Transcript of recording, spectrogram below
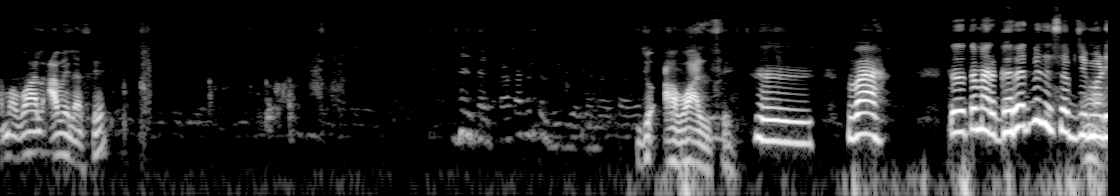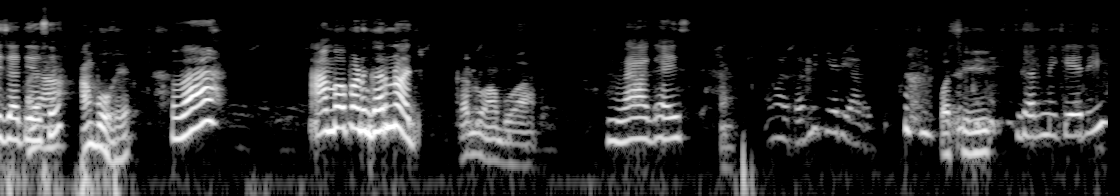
આમાં વાલ આવેલા છે. જો આ વાલ છે. વાહ. તો તમારા ઘરે જ બધી સબ્જી મળી જતી હશે? આંબો હે વાહ. આંબો પણ ઘરનો જ. ઘરનો આંબો આ વાહ ગાઈસ પછી ઘરની કેરી.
